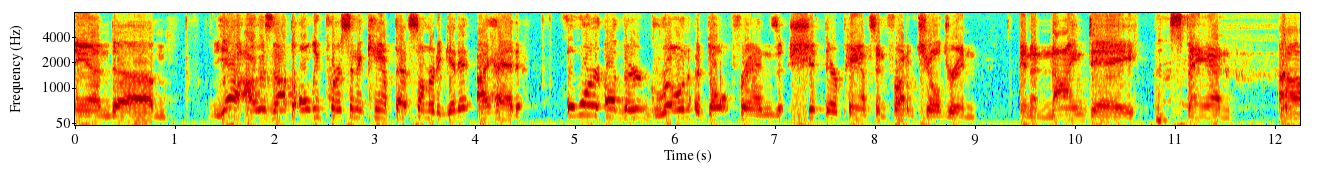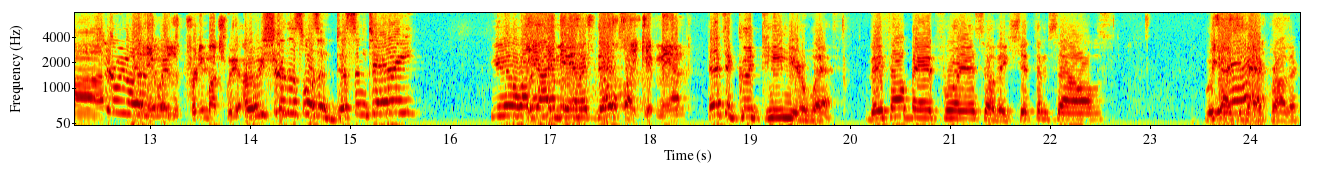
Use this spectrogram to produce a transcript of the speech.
And um, yeah, I was not the only person at camp that summer to get it. I had four other grown adult friends shit their pants in front of children in a nine day span. Uh, Sure it was pretty much. Are we sure this wasn't dysentery? You know what? yeah, I mean, damn it it, felt like it, man. that's a good team you're with. They felt bad for you, so they shit themselves. We got Yeah. your back, brother.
